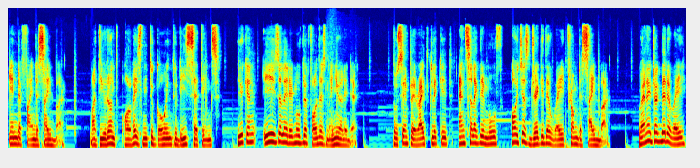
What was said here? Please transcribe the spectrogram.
in the Finder sidebar. But you don't always need to go into these settings. You can easily remove the folders manually there. So simply right click it and select remove or just drag it away from the sidebar. When I dragged it away,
